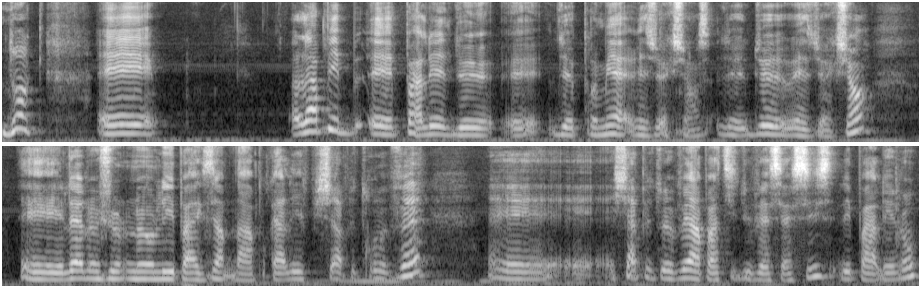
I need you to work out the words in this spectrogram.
Donc, la Bible parlait de, de première résurrection, de deux résurrections. Et là, nous, nous lisons par exemple dans l'Apocalypse chapitre 20, et, chapitre 20 à partir du verset 6, il parle nous,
